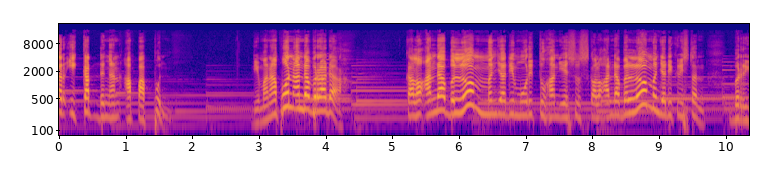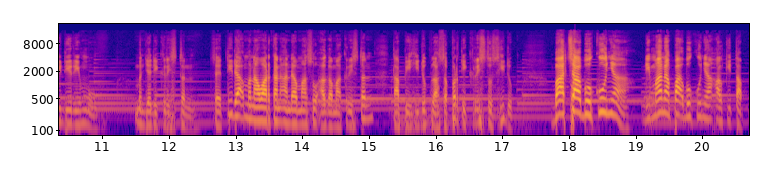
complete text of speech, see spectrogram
terikat dengan apa pun. Di mana pun Anda berada, kalau Anda belum menjadi murid Tuhan Yesus, kalau Anda belum menjadi Kristen, beri dirimu menjadi Kristen. Saya tidak menawarkan Anda masuk agama Kristen, tapi hiduplah seperti Kristus hidup. Baca bukunya, di mana Pak bukunya Alkitab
